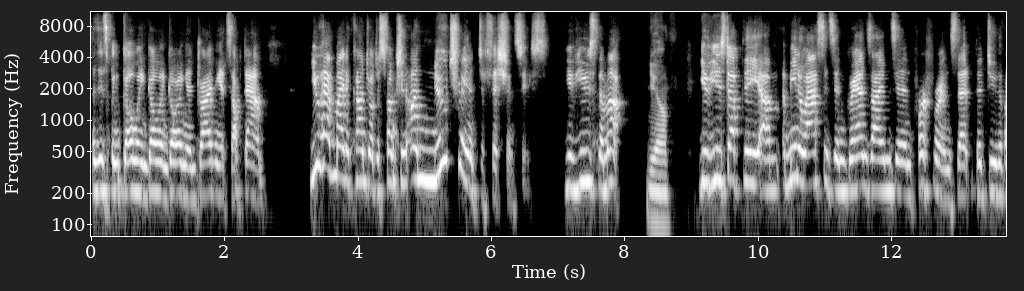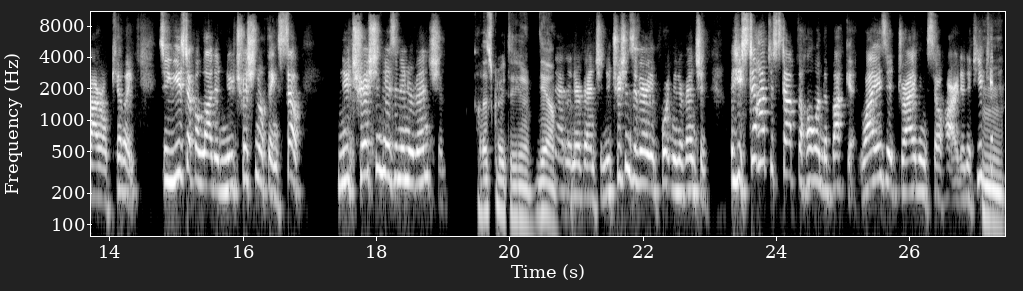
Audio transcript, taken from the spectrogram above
and it's been going, going, going and driving itself down, you have mitochondrial dysfunction on nutrient deficiencies. You've used them up. Yeah. You've used up the um, amino acids and granzymes and perforins that, that do the viral killing. So you used up a lot of nutritional things. So nutrition is an intervention. Oh, that's great to hear. Yeah. That intervention. Nutrition is a very important intervention, but you still have to stop the hole in the bucket. Why is it driving so hard? And if you can, mm.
